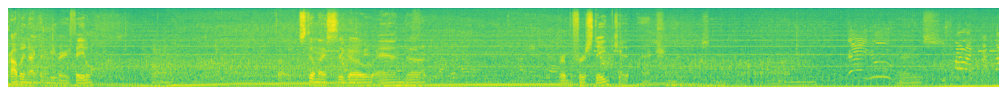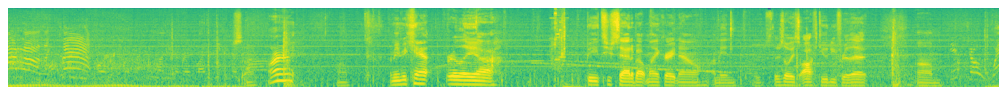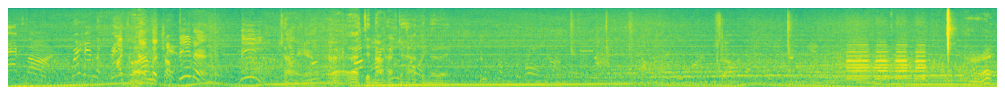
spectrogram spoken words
probably not going to be very fatal. But still nice to go and uh, grab a first aid kit. we can't really uh, be too sad about Mike right now. I mean, there's, there's always off duty for that. Um, I'm telling you, that, uh, that did not have to happen today. So. Alright.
